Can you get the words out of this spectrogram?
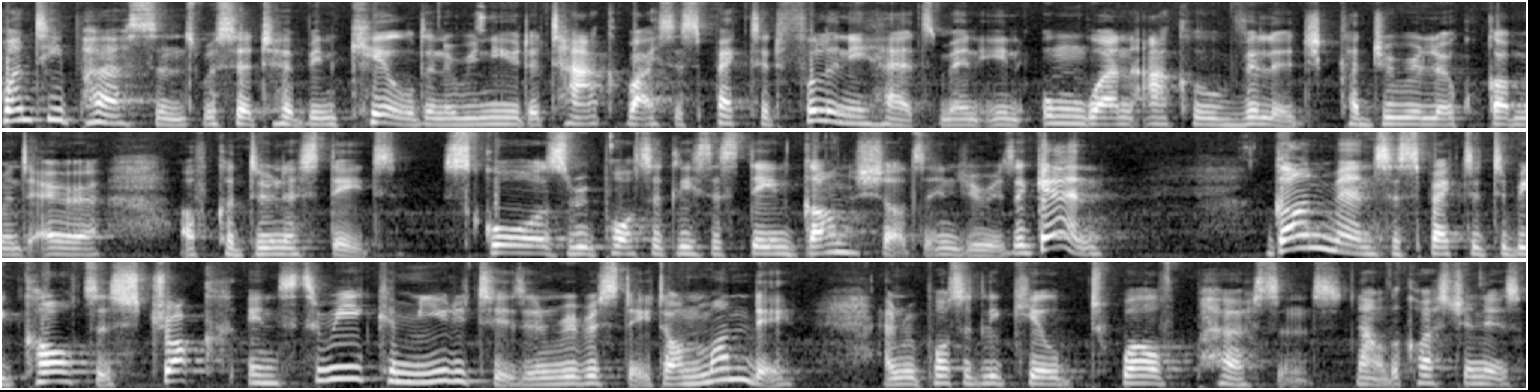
20 persons were said to have been killed in a renewed attack by suspected Fulani herdsmen in Ungwan Aku village, Kajuru local government area of Kaduna State. Scores reportedly sustained gunshot injuries. Again, gunmen suspected to be cultists struck in three communities in River State on Monday and reportedly killed 12 persons. Now the question is,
